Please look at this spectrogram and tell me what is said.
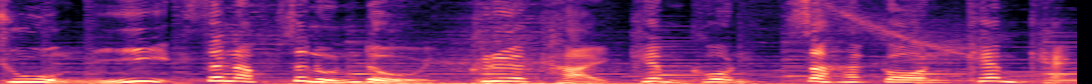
ช่วงนี้สนับสนุนโดย เครือข่ายเข้มข้น สหกรณ์เข้มแข็ง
